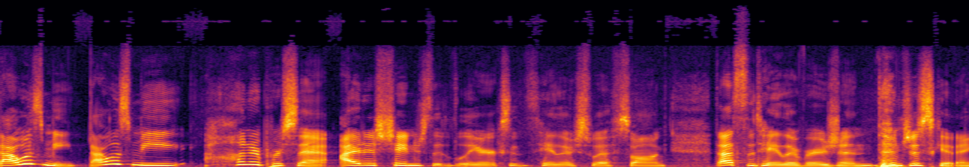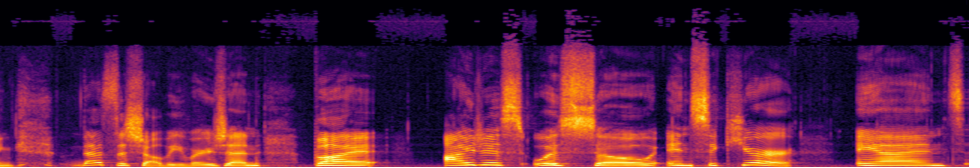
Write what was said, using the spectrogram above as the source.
That was me. That was me 100%. I just changed the lyrics of the Taylor Swift song. That's the Taylor version. I'm just kidding. That's the Shelby version. But I just was so insecure and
